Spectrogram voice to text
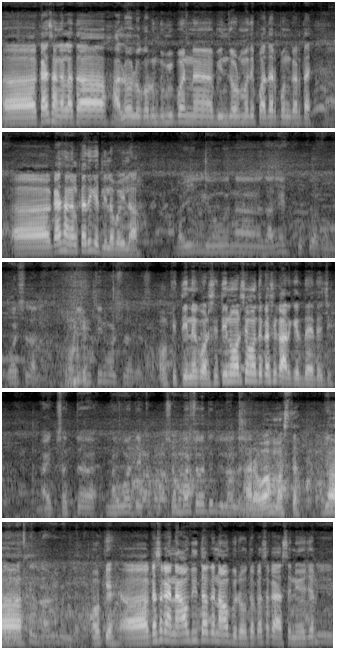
अ, काय सांगाल आता? हलो हलो करून तुम्ही पण अ, बिनजोडमध्ये पदार्पण करताय. अ, काय सांगाल कधी घेतलेला बैला? बैल घेऊन अं, झाले खूप वर्ष झालं. ओके. तीन तीन वर्ष झाले असं. ओके तीन एक वर्ष. तीन वर्षामध्ये कशी कारकीर्द आहे त्याची? आहेत. सत्तर नव्वद एक शंभरच्या वरतीच गुलाल झाले. अरे वा मस्त. बिनजोडलाच खेळतो आम्ही म्हणजे. ओके. अ, कसं काय नाव देतं का नाव फिरवतं? कसं काय असतं नियोजन? आणि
